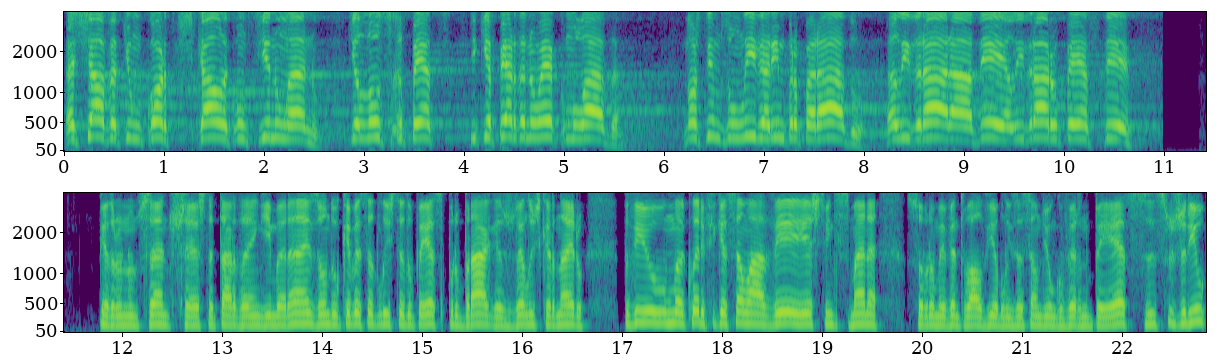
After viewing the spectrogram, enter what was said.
achava que um corte fiscal acontecia num ano, que ele não se repete e que a perda não é acumulada. Nós temos um líder impreparado a liderar a AD, a liderar o PSD. Pedro Nuno Santos, esta tarde em Guimarães, onde o cabeça de lista do PS por Braga, José Luís Carneiro, pediu uma clarificação à AD este fim de semana sobre uma eventual viabilização de um governo PS. Sugeriu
